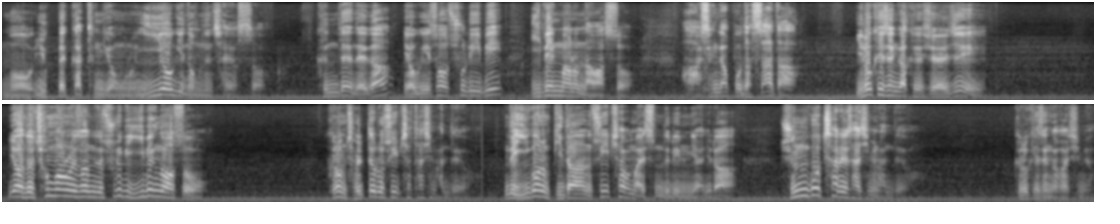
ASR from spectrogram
뭐, 600 같은 경우는 2억이 넘는 차였어. 근데 내가 여기서 수리비 200만 원 나왔어. 아, 생각보다 싸다. 이렇게 생각하셔야지. 야, 내가 천만 원에 샀는데 수리비 200 나왔어. 그럼 절대로 수입차 타시면 안 돼요. 근데 이거는 비단 수입차만 말씀드리는 게 아니라 중고차를 사시면 안 돼요. 그렇게 생각하시면.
